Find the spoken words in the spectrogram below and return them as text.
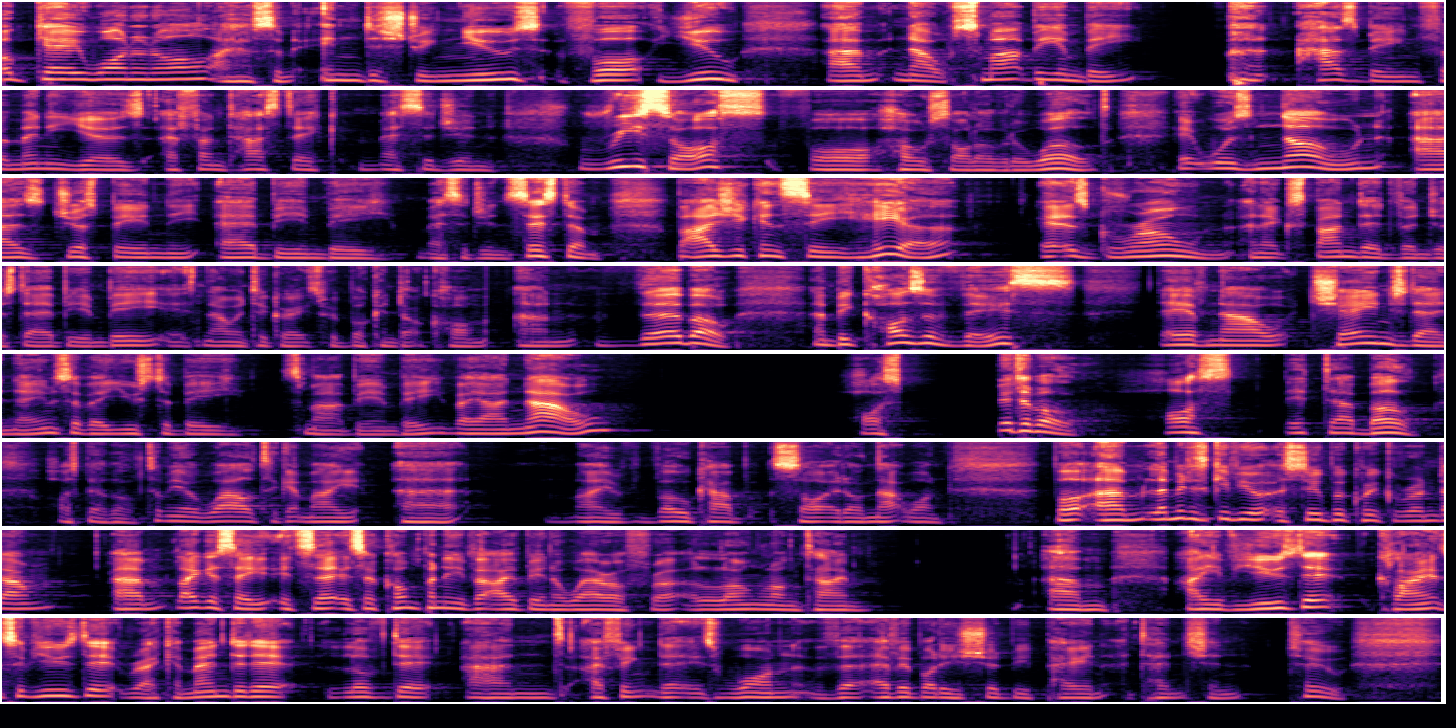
Okay, one and all, I have some industry news for you. Um, now, Smartbnb has been for many years a fantastic messaging resource for hosts all over the world. It was known as just being the Airbnb messaging system. But as you can see here, it has grown and expanded than just Airbnb. It now integrates with Booking.com and Vrbo. And because of this, they have now changed their name. So they used to be Smartbnb. They are now Hospitable. Hospitable. Hospitable. Took me a while to get my uh, my vocab sorted on that one. But um, let me just give you a super quick rundown. Um, like I say, it's a, it's a company that I've been aware of for a long, long time. Um, I've used it, clients have used it, recommended it, loved it, and I think that it's one that everybody should be paying attention to.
